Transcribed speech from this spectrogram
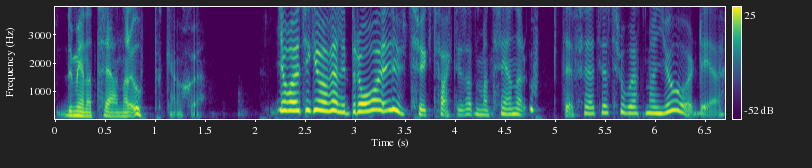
du menar tränar upp kanske? Ja, jag tycker det var väldigt bra uttryckt faktiskt att man tränar upp det, för att jag tror att man gör det.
